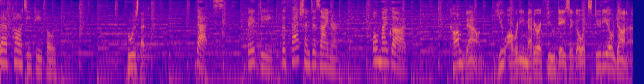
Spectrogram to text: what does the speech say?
Hi there, party people. Who is that? That's Big D, the fashion designer. Oh my god. Calm down. You already met her a few days ago at Studio Donna.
